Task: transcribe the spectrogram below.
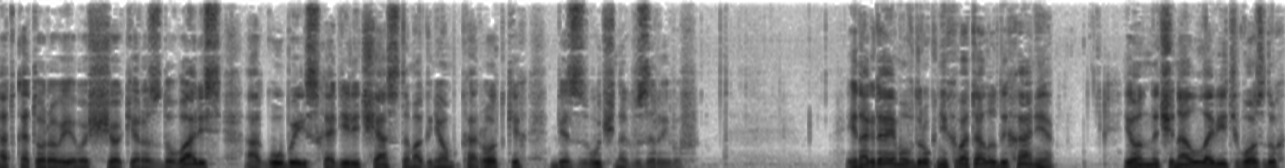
от которого его щеки раздувались, а губы исходили частым огнем коротких, беззвучных взрывов. Иногда ему вдруг не хватало дыхания, и он начинал ловить воздух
